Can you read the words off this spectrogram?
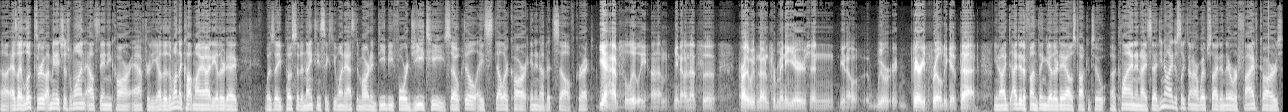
Uh, as I look through, I mean, it's just one outstanding car after the other. The one that caught my eye the other day was a posted a 1961 Aston Martin DB4 GT. So still a stellar car in and of itself, correct? Yeah, absolutely. Um, you know, and that's a car that we've known for many years, and you know, we were very thrilled to get that. You know, I, I did a fun thing the other day. I was talking to a client, and I said, you know, I just looked on our website, and there were five cars.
